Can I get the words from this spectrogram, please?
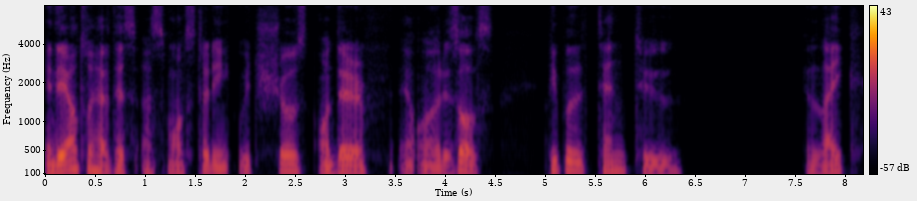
And they also have this a small study which shows on their uh, results, people tend to like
